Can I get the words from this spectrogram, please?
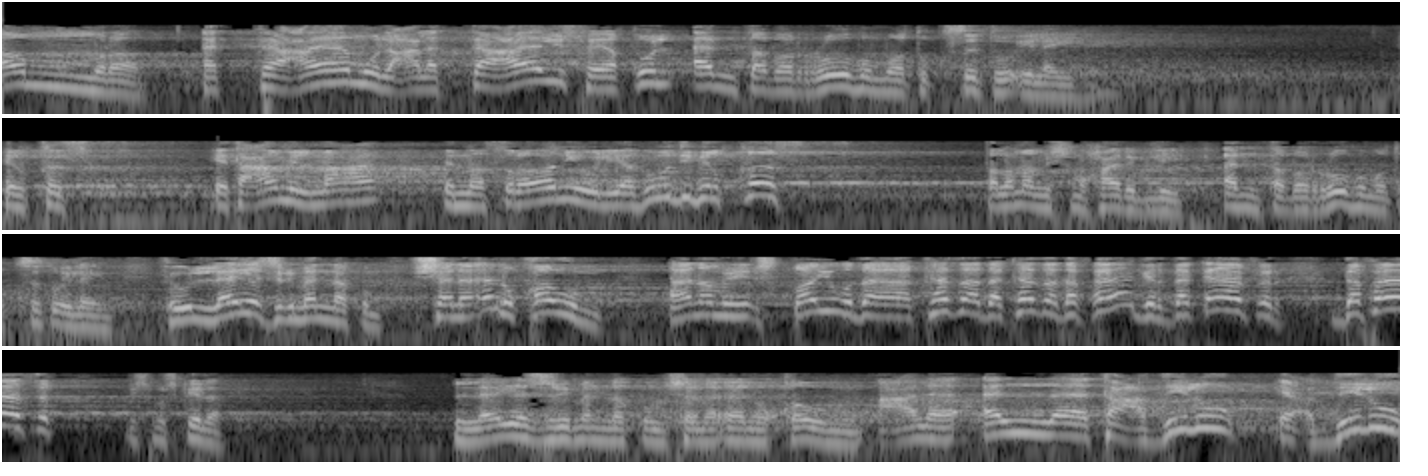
أمر التعامل على التعايش فيقول أن تبروهم وتقسطوا إليهم. القسط. اتعامل مع النصراني واليهودي بالقسط. طالما مش محارب ليك أن تبروهم وتقسطوا إليهم. فيقول لا يجرمنكم. شنآن قوم. أنا مش طيب ده كذا ده كذا ده فاجر ده كافر ده فاسق. مش مشكلة. لا يجرمنكم شنآن قوم على ألا تعدلوا اعدلوا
